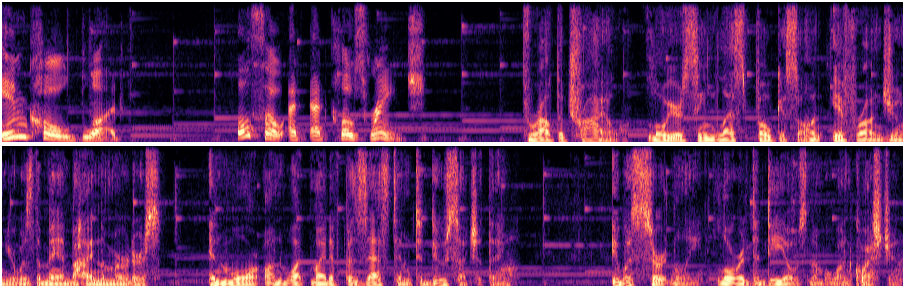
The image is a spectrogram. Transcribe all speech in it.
in cold blood? Also at, at close range. Throughout the trial, lawyers seemed less focused on if Ron Jr. was the man behind the murders and more on what might have possessed him to do such a thing. It was certainly Laura DiDio's number one question.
